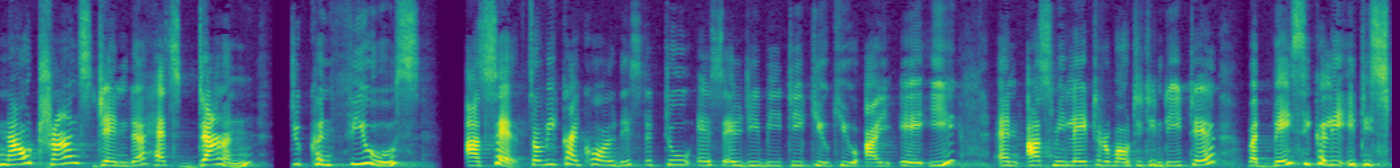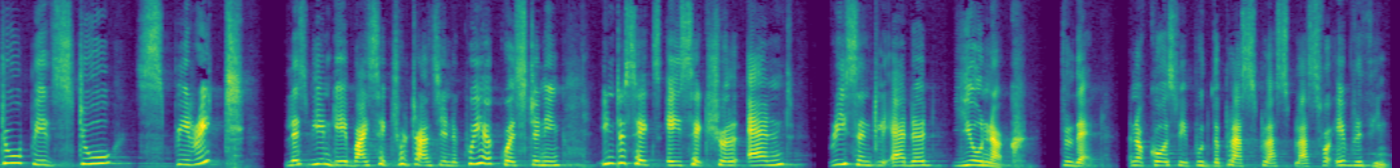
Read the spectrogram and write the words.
now transgender has done to confuse ourselves. So we can call this the 2S LGBTQQIAE and ask me later about it in detail. But basically, it is two, it's two spirit, lesbian, gay, bisexual, transgender, queer, questioning, intersex, asexual, and recently added eunuch to that. And of course, we put the plus, plus, plus for everything.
